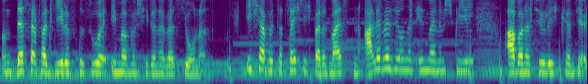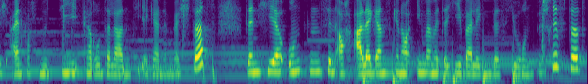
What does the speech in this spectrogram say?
und deshalb hat jede Frisur immer verschiedene Versionen. Ich habe tatsächlich bei den meisten alle Versionen in meinem Spiel, aber natürlich könnt ihr euch einfach nur die herunterladen, die ihr gerne möchtet. Denn hier unten sind auch alle ganz genau immer mit der jeweiligen Version beschriftet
